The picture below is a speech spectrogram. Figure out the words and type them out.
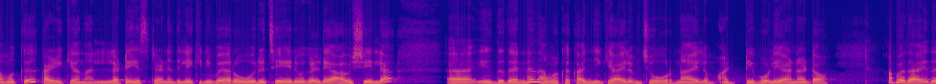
നമുക്ക് കഴിക്കാൻ നല്ല ടേസ്റ്റാണ് ഇതിലേക്ക് ഇനി വേറെ ഒരു ചേരുവകളുടെ ആവശ്യമില്ല. ഇത് തന്നെ നമുക്ക് കഞ്ഞിക്കായാലും ചോറിനായാലും അടിപൊളിയാണ് കേട്ടോ. അപ്പോൾ ഇതാ ഇത്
